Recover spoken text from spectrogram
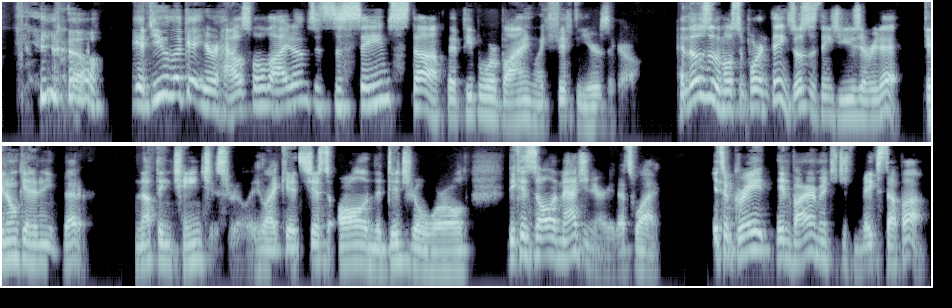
you know, if you look at your household items, it's the same stuff that people were buying like 50 years ago. And those are the most important things. Those are the things you use every day. They don't get any better. Nothing changes really. Like it's just all in the digital world because it's all imaginary. That's why it's a great environment to just make stuff up.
